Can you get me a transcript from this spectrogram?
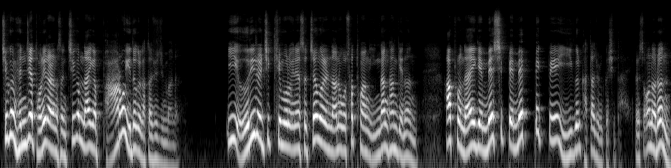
지금 현재 돈이라는 것은 지금 나에게 바로 이득을 갖다 주지만은 이 의리를 지킴으로 인해서 정을 나누고 소통한 인간관계는 앞으로 나에게 몇십 배, 몇백 배의 이익을 갖다 줄 것이다. 그래서 오늘은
